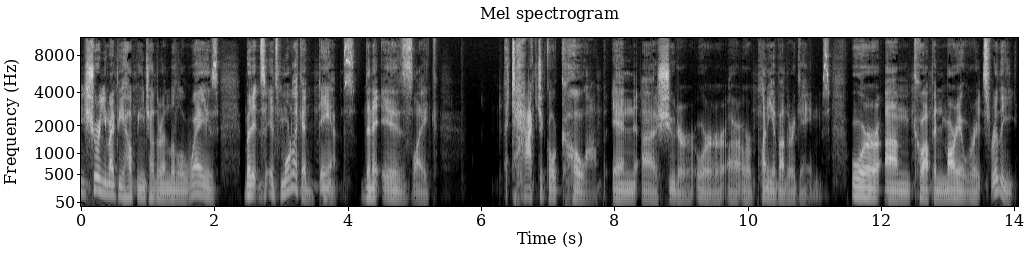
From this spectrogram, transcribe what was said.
y- sure you might be helping each other in little ways, but it's it's more like a dance than it is like a tactical co-op in a shooter or or, or plenty of other games or um, co-op in Mario where it's really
